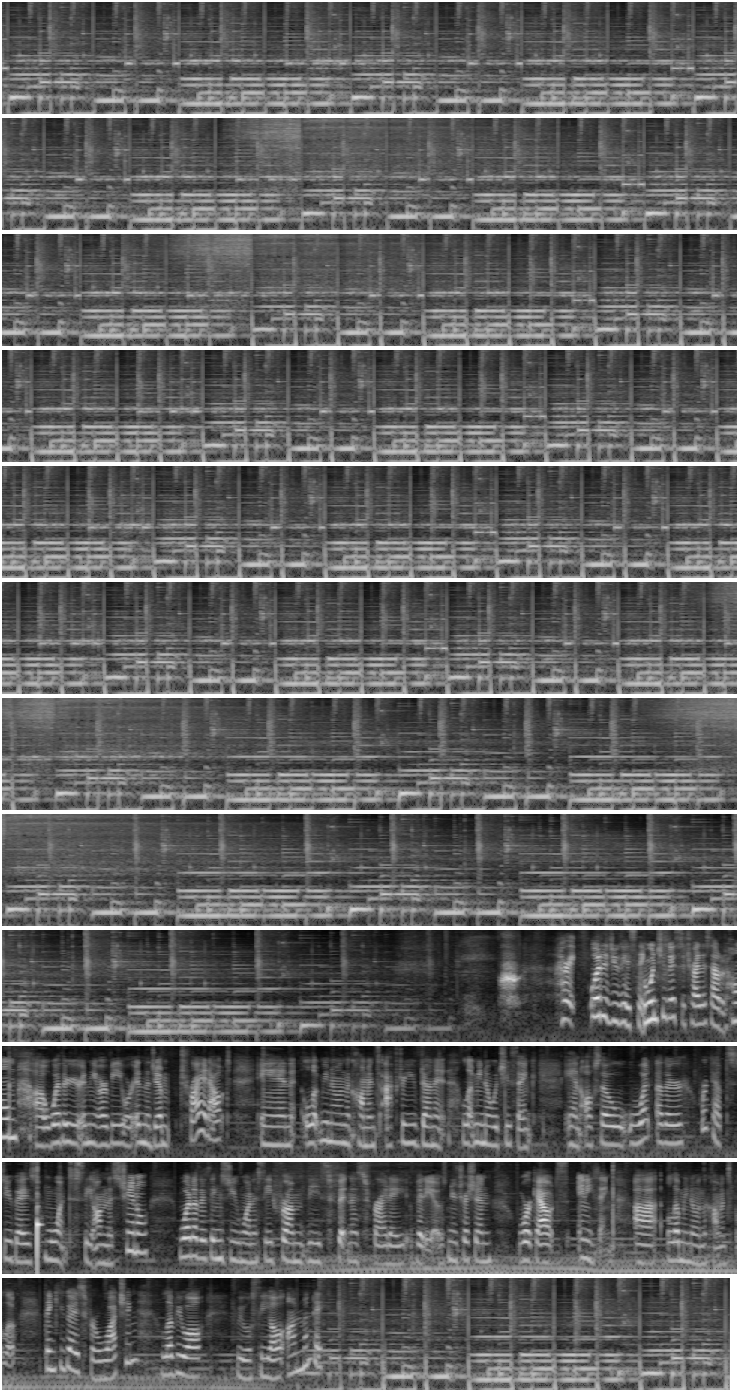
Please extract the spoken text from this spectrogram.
Bye. What did you guys think? I want you guys to try this out at home, uh, whether you're in the RV or in the gym, try it out and let me know in the comments after you've done it. Let me know what you think and also what other workouts do you guys want to see on this channel? What other things do you want to see from these Fitness Friday videos? Nutrition, workouts, anything. Uh, let me know in the comments below. Thank you guys for watching. Love you all. We will see y'all on Monday. Thank you.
